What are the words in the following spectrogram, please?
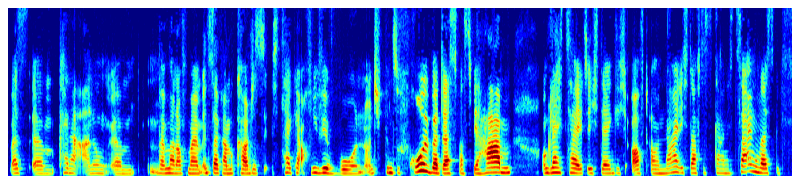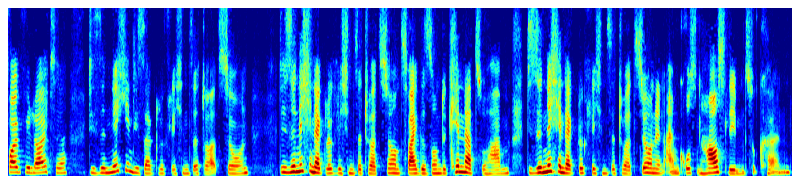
was, ähm, keine Ahnung, ähm, wenn man auf meinem Instagram-Account ist, ich zeige ja auch, wie wir wohnen. Und ich bin so froh über das, was wir haben. Und gleichzeitig denke ich oft, oh nein, ich darf das gar nicht zeigen, weil es gibt voll viele Leute, die sind nicht in dieser glücklichen Situation, die sind nicht in der glücklichen Situation, zwei gesunde Kinder zu haben. Die sind nicht in der glücklichen Situation, in einem großen Haus leben zu können,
